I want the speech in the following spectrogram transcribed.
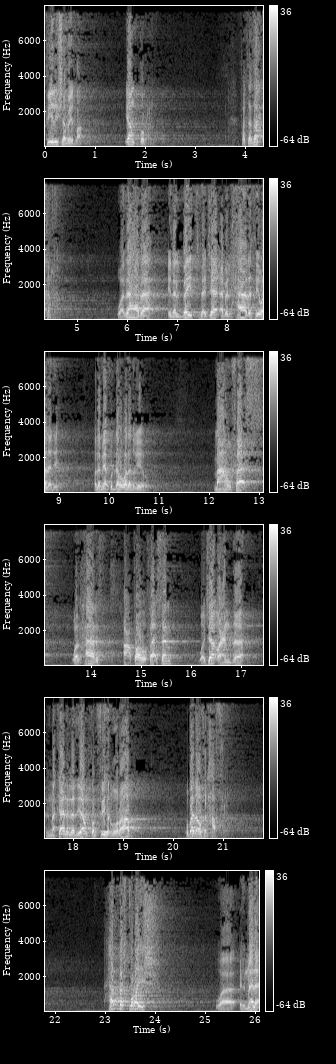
في ريشه بيضاء ينقر. فتذكر وذهب إلى البيت فجاء بالحارث ولده ولم يكن له ولد غيره معه فأس والحارث أعطاه فأسا وجاءوا عند المكان الذي ينقر فيه الغراب وبدأوا في الحفر. هبت قريش والملأ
